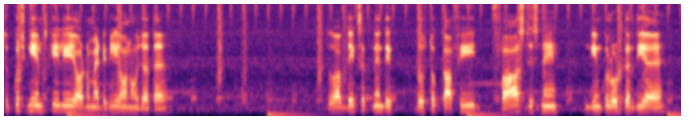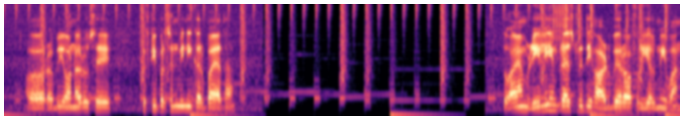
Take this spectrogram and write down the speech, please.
तो कुछ गेम्स के लिए ऑटोमेटिकली ऑन हो जाता है. तो आप देख सकते हैं, देख, दोस्तों काफ़ी फास्ट इसने गेम को लोड कर दिया है. और अभी ऑनर उसे 50 परसेंट भी नहीं कर पाया था. तो I am really impressed with the hardware of Realme one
